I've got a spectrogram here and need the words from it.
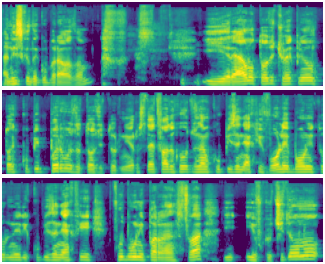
а не искам да го браузвам. И реално този човек, примерно, той купи първо за този турнир, след това, доколкото знам, купи за някакви волейболни турнири, купи за някакви футболни първенства и, и включително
